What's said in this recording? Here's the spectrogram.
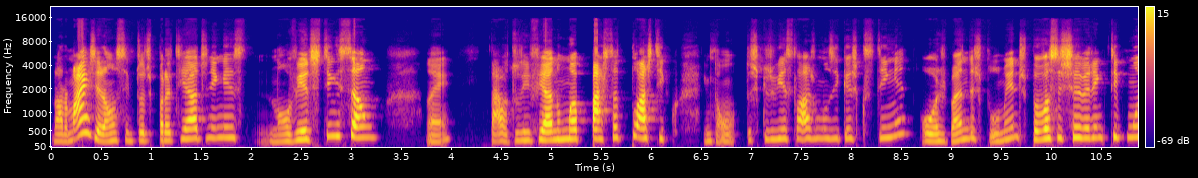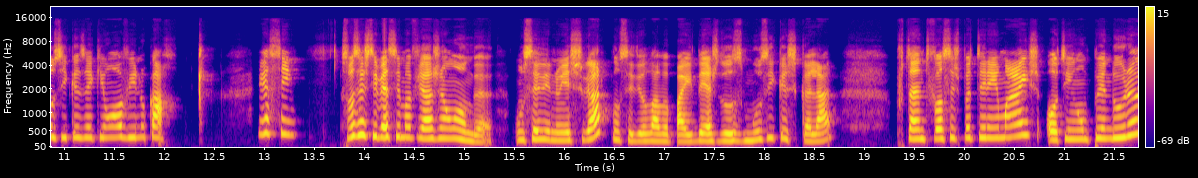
normais, eram assim todos prateados, ninguém, não havia distinção, não é? estava tudo enfiado numa pasta de plástico. Então escrevia-se lá as músicas que se tinha, ou as bandas, pelo menos, para vocês saberem que tipo de músicas é que iam ouvir no carro. É assim. Se vocês tivessem uma viagem longa, um CD não ia chegar, porque um CD levava para aí 10, 12 músicas, se calhar. Portanto, vocês para terem mais, ou tinham pendura,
